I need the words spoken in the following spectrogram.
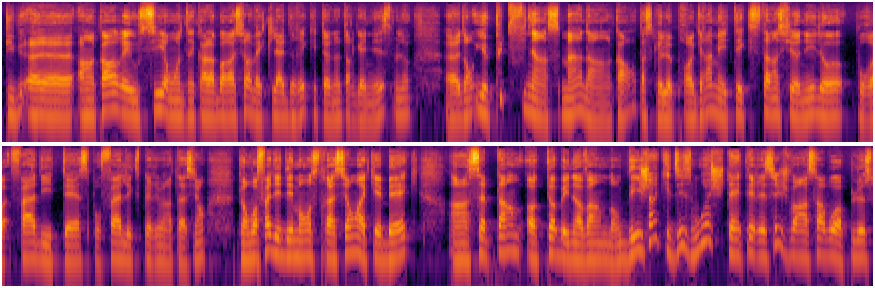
Puis euh, encore et aussi, on a une collaboration avec l'ADRIC, qui est un autre organisme. là. Euh, donc, il n'y a plus de financement dans encore parce que le programme a été extensionné là, pour faire des tests, pour faire de l'expérimentation. Puis on va faire des démonstrations à Québec en septembre, octobre et novembre. Donc, des gens qui disent, moi, je suis intéressé, je veux en savoir plus.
